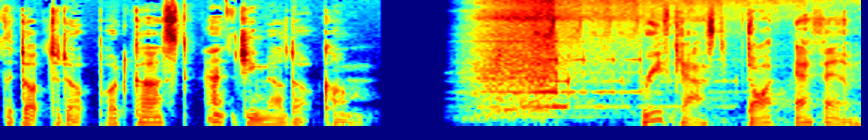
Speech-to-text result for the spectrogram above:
The dot to dot podcast at gmail.com. briefcast.fm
